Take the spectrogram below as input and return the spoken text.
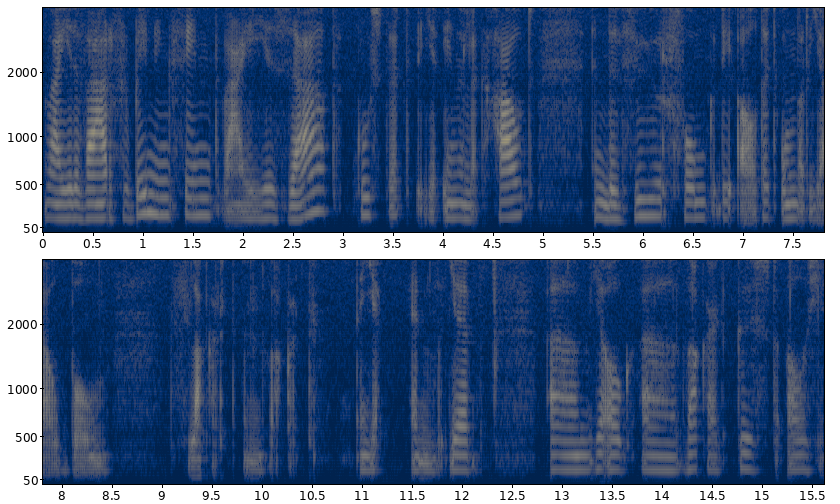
waar je de ware verbinding vindt, waar je je zaad koestert, je innerlijk goud en de vuurvonk die altijd onder jouw boom flakkert en wakkert. En je, en je, um, je ook uh, wakker kust als je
